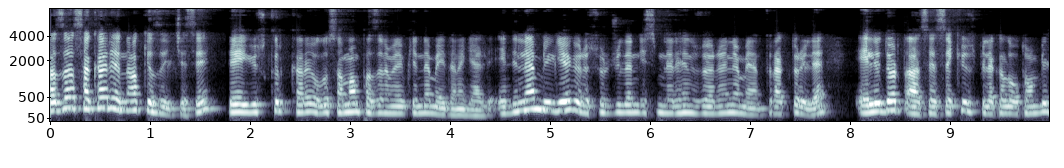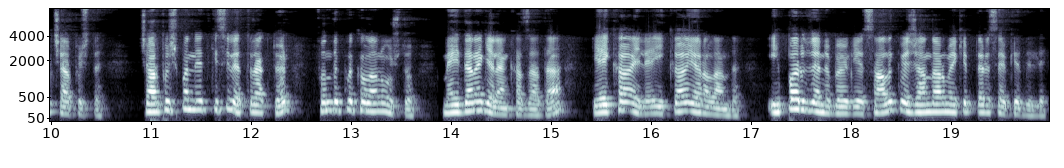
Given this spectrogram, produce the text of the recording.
Kaza Sakarya'nın Akyazı ilçesi D140 Karayolu Samanpazarı mevkiinde meydana geldi. Edinilen bilgiye göre sürücülerin isimleri henüz öğrenilemeyen traktör ile 54 AS 800 plakalı otomobil çarpıştı. Çarpışmanın etkisiyle traktör fındıklı alana uçtu. Meydana gelen kazada GK ile İK yaralandı. İhbar üzerine bölgeye sağlık ve jandarma ekipleri sevk edildi.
